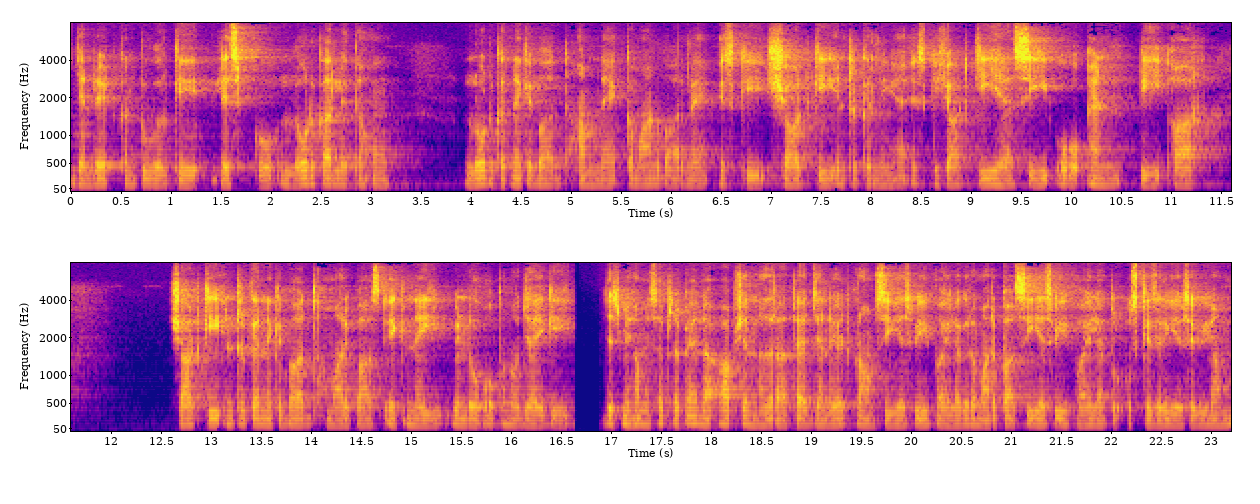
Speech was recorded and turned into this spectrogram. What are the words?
जनरेट कंटूर की लिस्ट को लोड कर लेता हूँ। लोड करने के बाद हमने कमांड बार में इसकी शॉर्ट की इंटर करनी है। इसकी शॉर्ट की है C O N T R short key enter करने के बाद हमारे पास एक नई विंडो ओपन हो जाएगी। जिसमें हमें सबसे पहला ऑप्शन नज़र आता है generate from C S V file अगर हमारे पास सी एस वी फ़ाइल है तो उसके ज़रिए से भी हम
